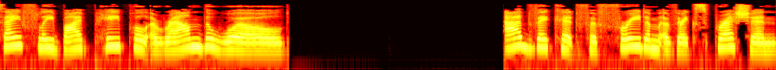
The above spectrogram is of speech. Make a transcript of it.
safely by people around the world. Advocate for freedom of expression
